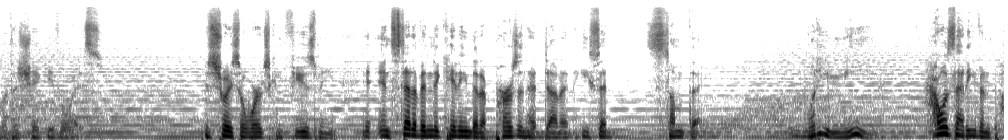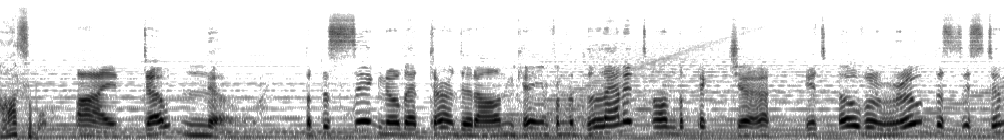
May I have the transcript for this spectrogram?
with a shaky voice. His choice of words confused me. I- instead of indicating that a person had done it, he said something. What do you mean? How is that even possible? I don't know. But the signal that turned it on came from the planet on the picture. It overrode the system,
